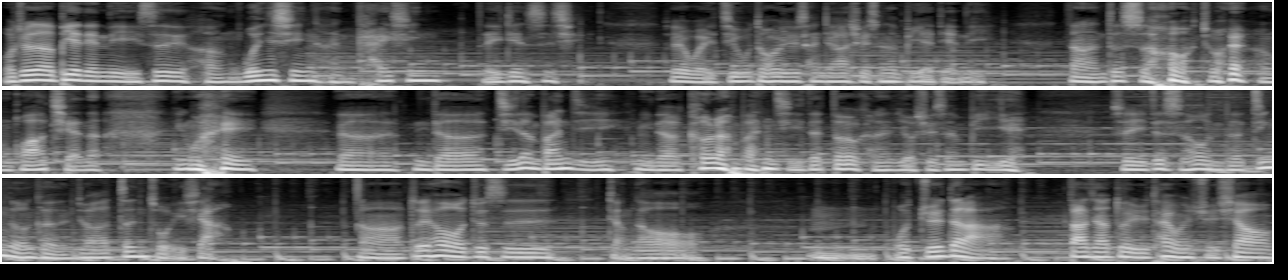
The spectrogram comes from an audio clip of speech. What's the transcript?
我觉得毕业典礼是很温馨、很开心的一件事情，所以我也几乎都会去参加学生的毕业典礼。当然这时候就会很花钱了，因为呃你的级任班级、你的科任班级的都有可能有学生毕业，所以这时候你的金额可能就要斟酌一下。那最后就是讲到，嗯，我觉得啦，大家对于泰文学校、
